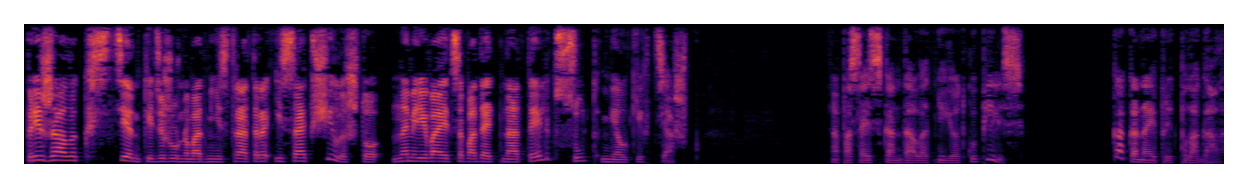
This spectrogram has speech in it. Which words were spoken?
прижала к стенке дежурного администратора и сообщила, что намеревается подать на отель в суд мелких тяжб. Опасаясь скандала, от нее откупились, как она и предполагала.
